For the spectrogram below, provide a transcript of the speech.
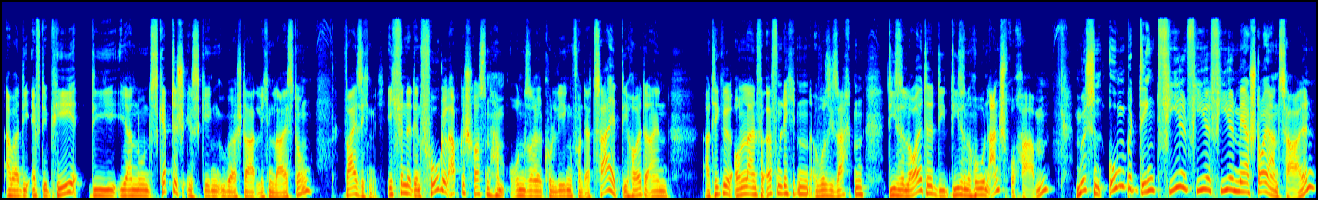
Aber die FDP, die ja nun skeptisch ist gegenüber staatlichen Leistungen, weiß ich nicht. Ich finde, den Vogel abgeschossen haben unsere Kollegen von der Zeit, die heute einen Artikel online veröffentlichten, wo sie sagten, diese Leute, die diesen hohen Anspruch haben, müssen unbedingt viel, viel, viel mehr Steuern zahlen.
